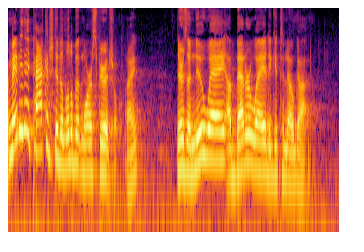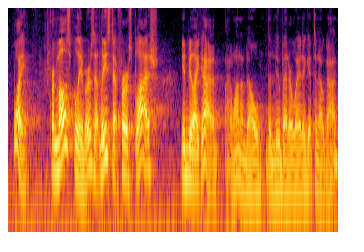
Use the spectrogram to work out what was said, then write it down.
Maybe they packaged it a little bit more spiritual, right? There's a new way, a better way to get to know God. Boy, for most believers, at least at first blush, you'd be like, yeah, I want to know the new, better way to get to know God.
